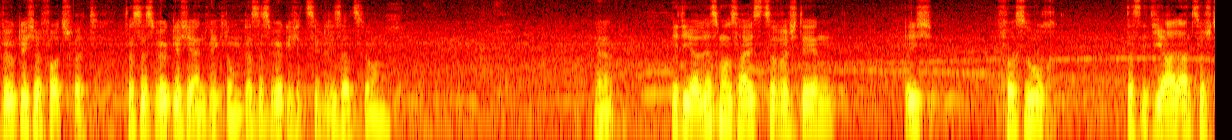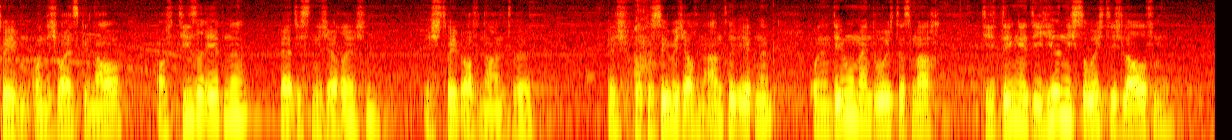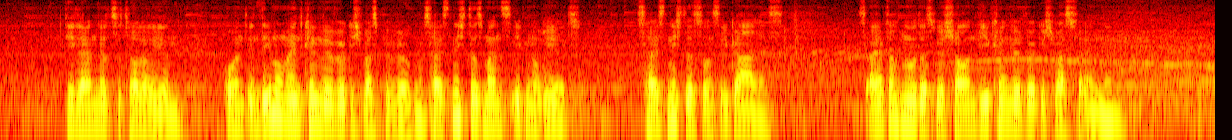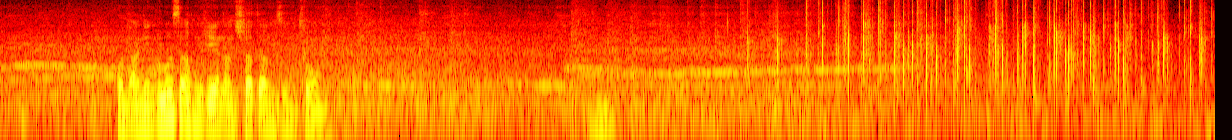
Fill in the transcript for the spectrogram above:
wirklicher Fortschritt. Das ist wirkliche Entwicklung. Das ist wirkliche Zivilisation. Ja. Idealismus heißt zu verstehen, ich versuche das Ideal anzustreben und ich weiß genau, auf dieser Ebene werde ich es nicht erreichen. Ich strebe auf eine andere, ich fokussiere mich auf eine andere Ebene und in dem Moment, wo ich das mache, die Dinge, die hier nicht so richtig laufen, die lernen wir zu tolerieren. Und in dem Moment können wir wirklich was bewirken. Das heißt nicht, dass man es ignoriert. Das heißt nicht, dass es uns egal ist. Es ist einfach nur, dass wir schauen, wie können wir wirklich was verändern. Und an den Ursachen gehen, anstatt am Symptom.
